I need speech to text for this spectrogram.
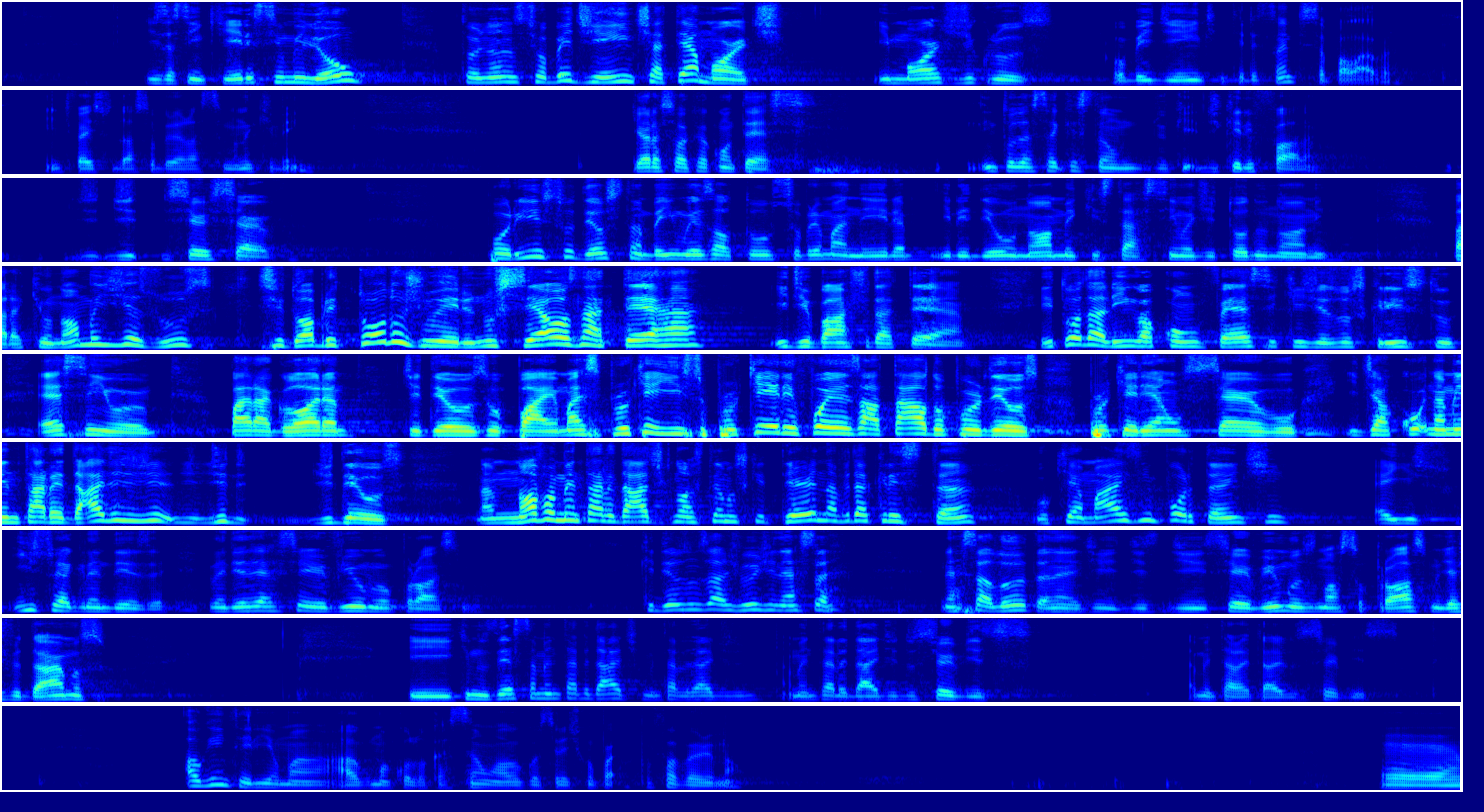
Diz assim: que ele se humilhou, tornando-se obediente até a morte e morte de cruz. Obediente, interessante essa palavra. A gente vai estudar sobre ela semana que vem. E olha só o que acontece em toda essa questão de que, de que ele fala, de, de, de ser servo. Por isso Deus também o exaltou sobremaneira e lhe deu o um nome que está acima de todo nome, para que o nome de Jesus se dobre todo o joelho, nos céus, na terra e debaixo da terra. E toda língua confesse que Jesus Cristo é Senhor, para a glória de Deus o Pai. Mas por que isso? Porque ele foi exaltado por Deus? Porque ele é um servo. E de, na mentalidade de, de, de Deus, na nova mentalidade que nós temos que ter na vida cristã, o que é mais importante é isso. Isso é grandeza. Grandeza é servir o meu próximo. Que Deus nos ajude nessa, nessa luta né, de, de, de servirmos o nosso próximo, de ajudarmos e que nos dê essa mentalidade, a mentalidade, a mentalidade do serviço. A mentalidade do serviço. Alguém teria uma, alguma colocação, algo que gostaria de compartilhar? Por favor, irmão. É,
